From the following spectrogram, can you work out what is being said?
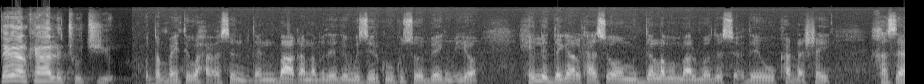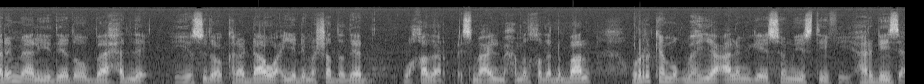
dagaalka ha la joojiyo ugu dambeyntii waxaa xusid mudan in baaqa nabadeed ee wasiirku uu ku soo beegmayo xilli dagaalkaasi oo muddo laba maalmood socday uu ka dhashay khasaare maaliyadeed oo baaxad leh iyo sidoo kale dhaawac iyo dhimasho dadeed. Waa khadar ismaaciil maxamed khadar dhambaal wararka muqbahiyaha caalamiga ee somnews t v hargeysa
